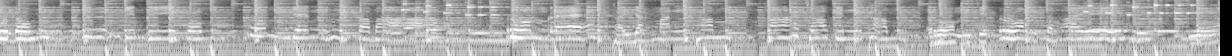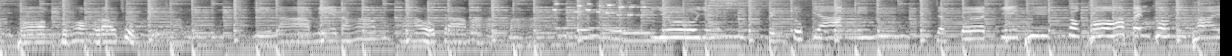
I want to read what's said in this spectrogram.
อุดมพื้นดินดีสมร่มเย็นสบายร่วมแรงขยันมันทำหาเช้ากินคำร่วมจิตร่วมใจ เมืองทองของเราชุ่มช่ำมีนามีน้ำข้าวปลามากมาย อยู่เย็นเป็นสุขอย่างนี้จะเกิดกี่ที่ก็ขอเป็นคนไทย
